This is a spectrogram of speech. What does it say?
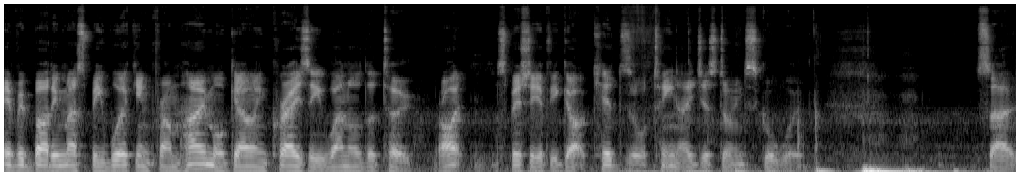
Everybody must be working from home or going crazy, one or the two, right? Especially if you've got kids or teenagers doing schoolwork. So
